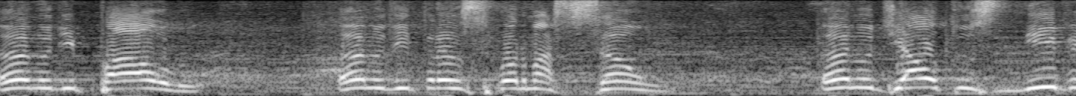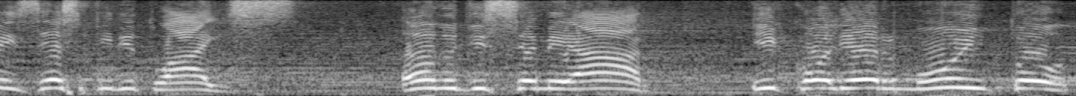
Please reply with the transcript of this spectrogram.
Ano de Paulo, ano de transformação, ano de altos níveis espirituais, ano de semear e colher muito.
